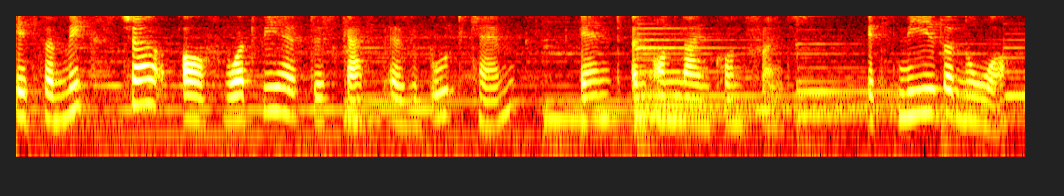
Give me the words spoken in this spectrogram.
It's a mixture of what we have discussed as a boot camp and an online conference. It's neither nor.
